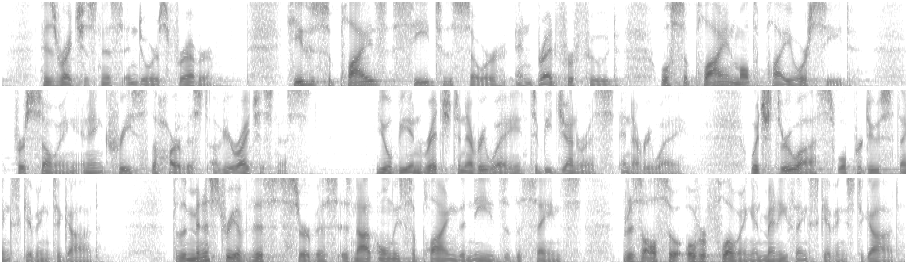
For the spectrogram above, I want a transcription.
His righteousness endures forever. He who supplies seed to the sower and bread for food will supply and multiply your seed for sowing and increase the harvest of your righteousness. You'll be enriched in every way to be generous in every way which through us will produce thanksgiving to God. For the ministry of this service is not only supplying the needs of the saints, but is also overflowing in many thanksgivings to God.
